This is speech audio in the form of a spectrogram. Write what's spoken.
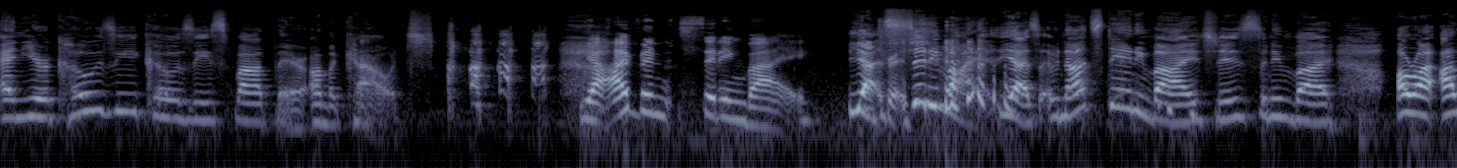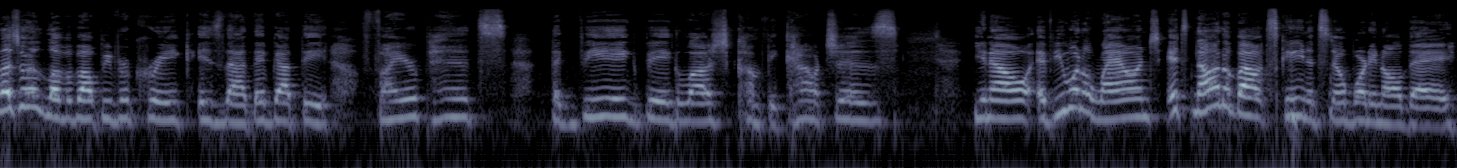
and your cozy, cozy spot there on the couch. Yeah, I've been sitting by. Yes, Trish. sitting by. yes, not standing by. She's sitting by. All right, that's what I love about Beaver Creek is that they've got the fire pits, the big, big, lush, comfy couches. You know, if you want to lounge, it's not about skiing and snowboarding all day.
